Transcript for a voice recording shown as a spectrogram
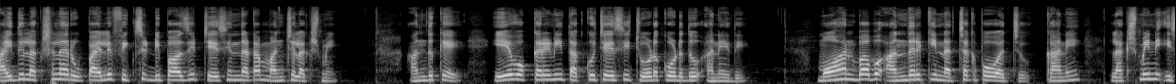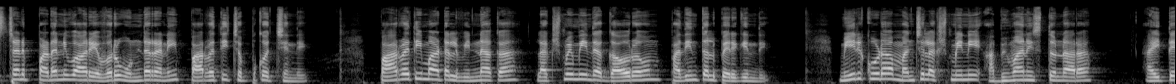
ఐదు లక్షల రూపాయలు ఫిక్స్డ్ డిపాజిట్ చేసిందట మంచు లక్ష్మి. అందుకే ఏ ఒక్కరిని తక్కువ చేసి చూడకూడదు అనేది. మోహన్ బాబు అందరికీ నచ్చకపోవచ్చు కానీ లక్ష్మిని ఇష్టని పడని వారు ఎవరు ఉండరని పార్వతి చెప్పుకొచ్చింది. పార్వతి మాటలు విన్నాక లక్ష్మి మీద గౌరవం పదింతలు పెరిగింది. మీరు కూడా మంచు లక్ష్మిని అభిమానిస్తున్నారా? అయితే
